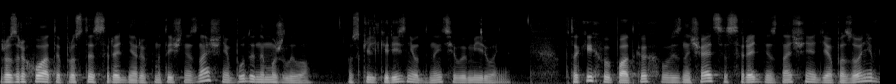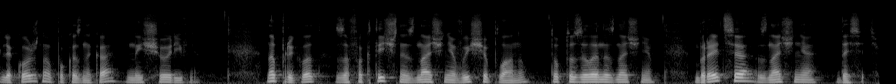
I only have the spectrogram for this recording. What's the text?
розрахувати просте середнє арифметичне значення буде неможливо, оскільки різні одиниці вимірювання. В таких випадках визначається середнє значення діапазонів для кожного показника нижчого рівня. Наприклад, за фактичне значення вище плану, тобто зелене значення, береться значення 10.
